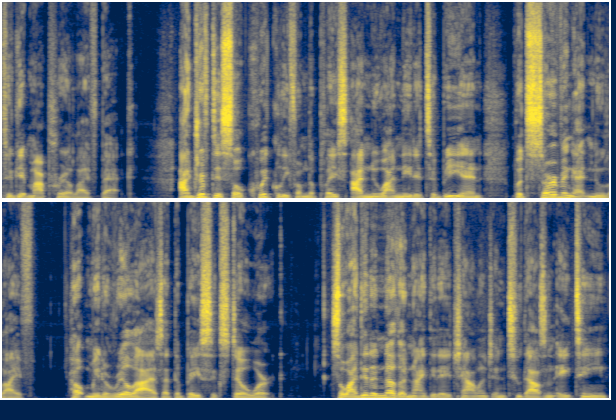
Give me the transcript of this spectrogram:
to get my prayer life back. I drifted so quickly from the place I knew I needed to be in, but serving at New Life helped me to realize that the basics still work. So I did another 90 day challenge in 2018,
